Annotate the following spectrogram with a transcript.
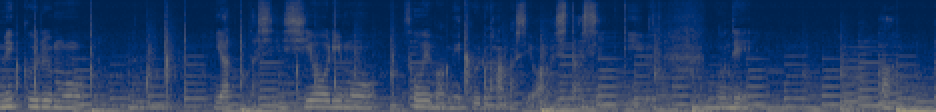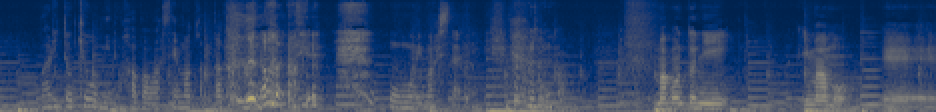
めくるもやったししおりもそういえばめくる話はしたしっていうのであ割と興味の幅は狭かったのかなって 思いましたね。そうか まあ本当に今も、え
